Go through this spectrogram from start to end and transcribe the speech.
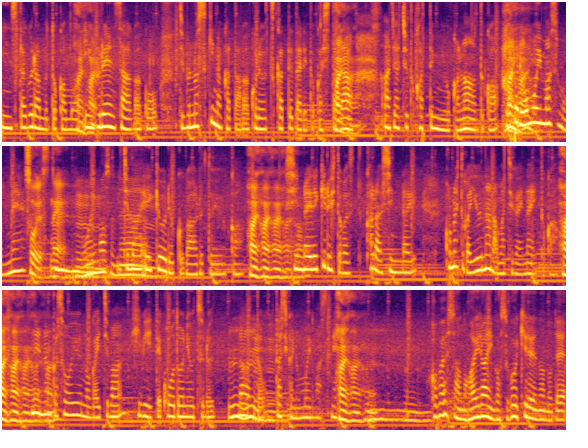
Instagram とかもはいはい。インフルエンサーがこう自分の好きな方がこれを使ってたりとかしたら、はいはい。あじゃあちょっと買ってみようかなとかはいやっぱり思いますもんね、そうですね、うんうん。思いますね。一番影響力があるというか、はいはいはいはいはい。信頼できる人がから信頼この人が言うなら間違いないとか、なんかそういうのが一番響いて行動に移るうんなうんとうん確かに思いますね。はいはいはい、うんうん岡林さんのアイラインがすごい綺麗なので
